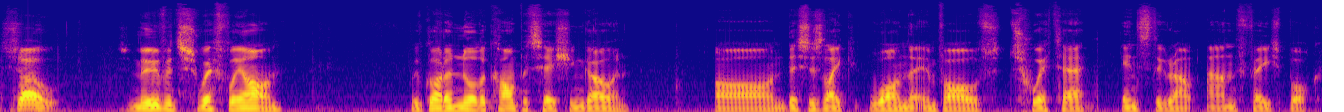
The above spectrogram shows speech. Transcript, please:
So, moving swiftly on, we've got another competition going on. This is like one that involves Twitter, Instagram, and Facebook,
